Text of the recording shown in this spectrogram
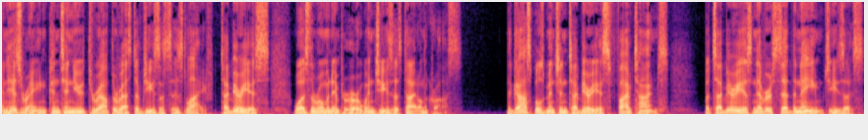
and his reign continued throughout the rest of Jesus' life. Tiberius was the Roman emperor when Jesus died on the cross. The Gospels mention Tiberius five times, but Tiberius never said the name Jesus.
